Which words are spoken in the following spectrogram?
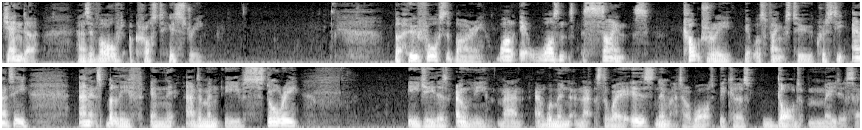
gender has evolved across history. But who forced the binary? While it wasn't science, culturally it was thanks to Christianity and its belief in the Adam and Eve story. E.g., there's only man and woman, and that's the way it is, no matter what, because God made it so.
